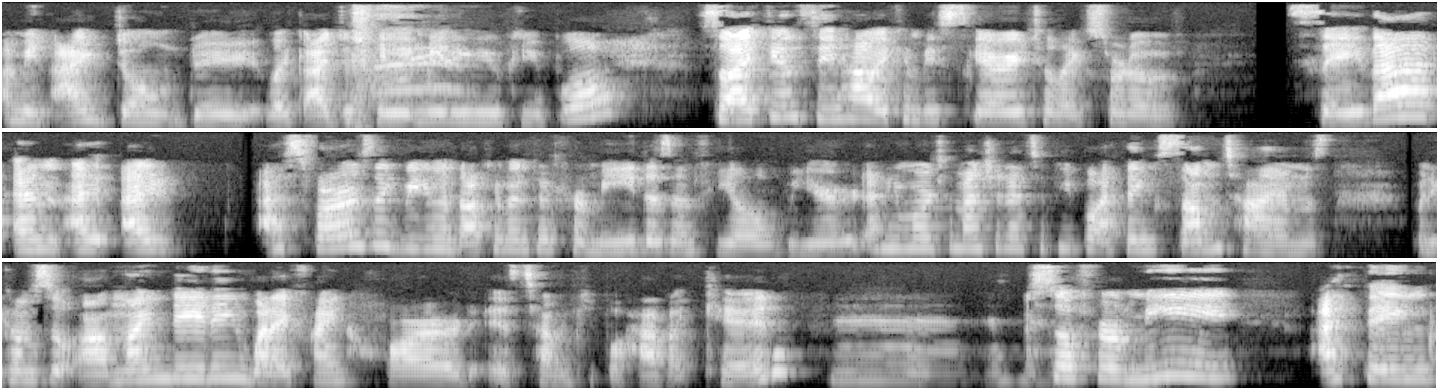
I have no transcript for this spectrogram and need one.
I mean, I don't date. Like, I just hate meeting new people. So I can see how it can be scary to like sort of say that. And I, I, as far as like being undocumented for me doesn't feel weird anymore to mention it to people. I think sometimes when it comes to online dating, what I find hard is telling people have a kid. Mm-hmm. So for me, I think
